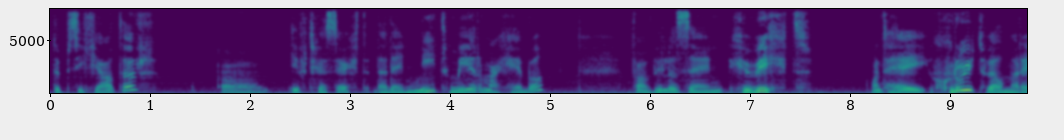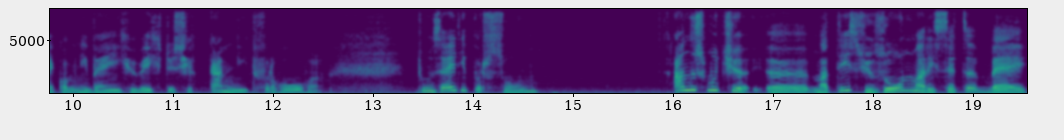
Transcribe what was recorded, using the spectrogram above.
de psychiater heeft gezegd dat hij niet meer mag hebben van willen zijn gewicht. Want hij groeit wel, maar hij komt niet bij een gewicht. Dus je kan niet verhogen. Toen zei die persoon: Anders moet je, uh, je zoon, maar eens zetten bij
